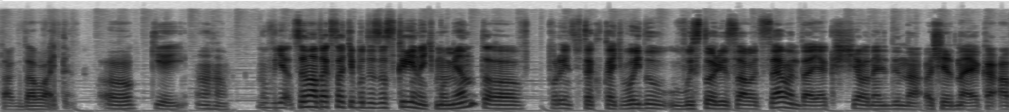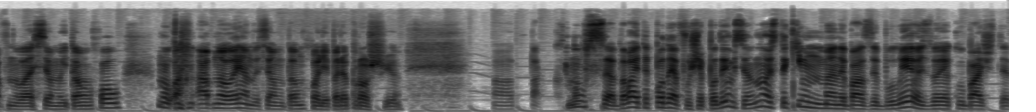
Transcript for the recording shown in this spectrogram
Так, давайте. Окей, ага. Ну, я... Це треба, кстати, буде заскрінити момент. В принципі, так сказати, вийду в історію 7, да, як ще одна людина очередна, яка апнула сьомий таунхол. Ну, апнула легенду в сьомому таунхолі, перепрошую. А, так, ну все, давайте по дефу ще подивимося. Ну, ось такі в мене бази були, ось до як ви бачите,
